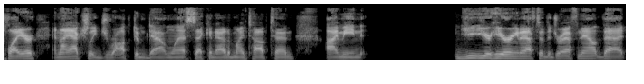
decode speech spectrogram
player, and I actually dropped him down last second out of my top 10. I mean, you're hearing it after the draft now that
